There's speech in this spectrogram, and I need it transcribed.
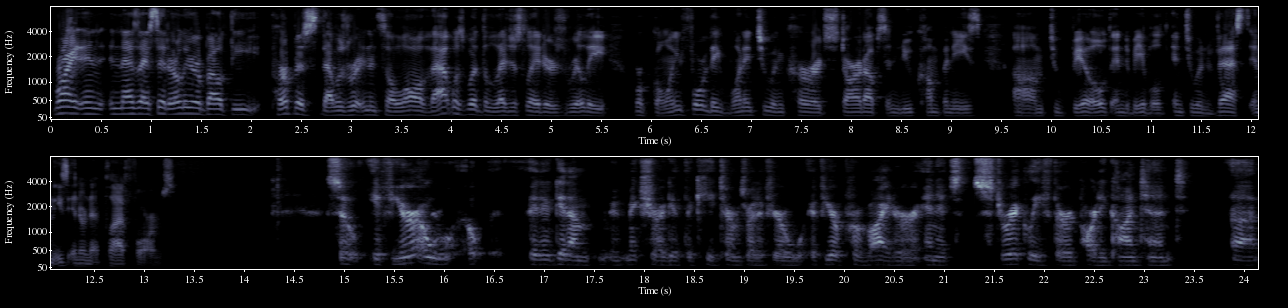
Right, and and as I said earlier about the purpose that was written into the law, that was what the legislators really were going for. They wanted to encourage startups and new companies um, to build and to be able and to invest in these internet platforms. So, if you're a and again, I'm make sure I get the key terms right. If you're if you're a provider and it's strictly third party content, uh,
